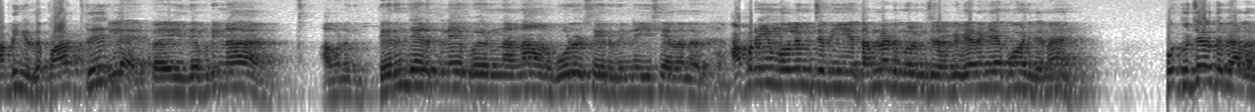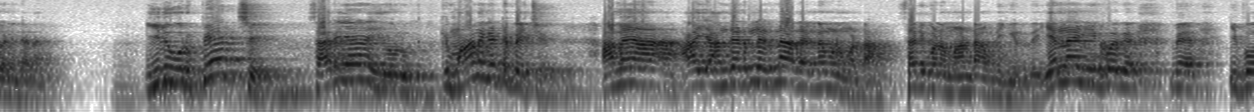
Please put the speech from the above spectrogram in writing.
அப்படிங்கிறத பார்த்து இல்லை இப்போ இது எப்படின்னா அவனுக்கு தெரிஞ்ச இடத்துலயே போயிருந்தான்னா அவனுக்கு ஊழல் செய்யறது இன்னும் ஈஸியாக தானே இருக்கும். அப்புறம் ஏன் முதலமைச்சர் நீங்க தமிழ்நாடு முதலமைச்சர் வேற எங்கேயா போக வேண்டியதானே? போய் குஜராத்தை வேலை வேண்டியதானே? இது ஒரு பேச்சு. சரியான இது ஒரு மானகெட்ட பேச்சு. அவன் அந்த இடத்துல இருந்தால் அதை என்ன பண்ண மாட்டான்? சரி பண்ண மாட்டான் அப்படிங்கிறது. எல்லாம் இப்போ இப்போ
